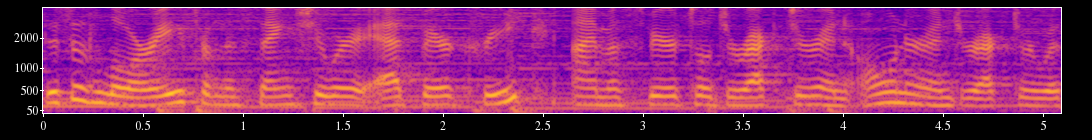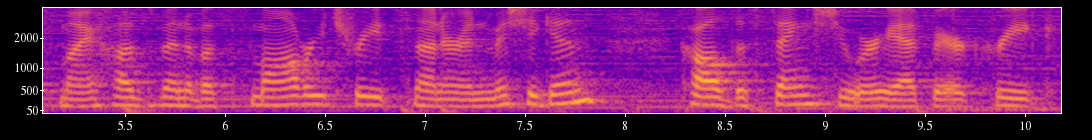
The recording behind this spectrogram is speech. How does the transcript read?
This is Lori from the Sanctuary at Bear Creek. I'm a spiritual director and owner and director with my husband of a small retreat center in Michigan called the Sanctuary at Bear Creek,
